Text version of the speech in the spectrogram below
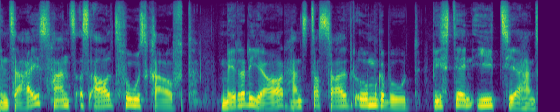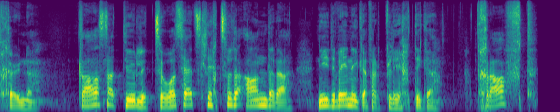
in Seis haben sie ein altes Haus gekauft. Mehrere Jahre haben sie das selber umgebaut, bis sie ihn einziehen können. Das natürlich zusätzlich zu den anderen, nicht weniger Verpflichtungen. Die Kraft,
